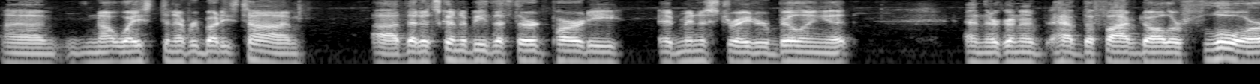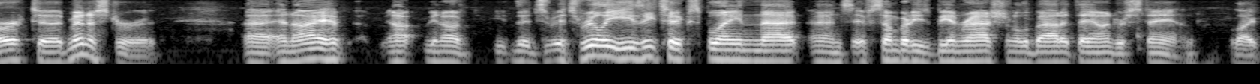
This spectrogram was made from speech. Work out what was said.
um, not wasting everybody's time, uh, that it's going to be the third party administrator billing it, and they're going to have the five dollar floor to administer it. Uh, and I have, uh, you know, it's it's really easy to explain that, and if somebody's being rational about it, they understand. Like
